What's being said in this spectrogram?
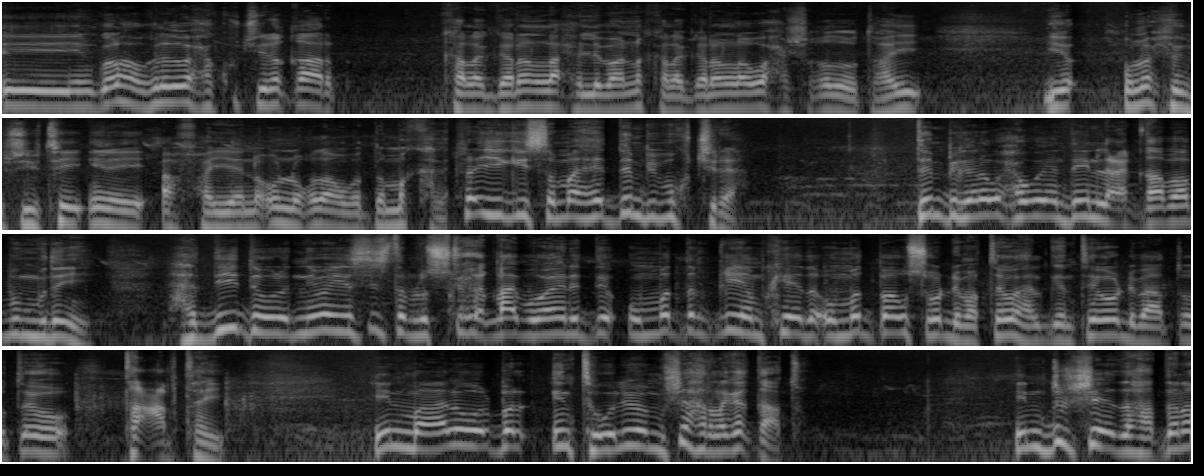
golaha wakiilada waxaa ku jira qaar kala garan la xildhibaano kala garan la waxa shaqadu tahay iyo una xubsiibtay inay afhayeenna u noqdaan wadamo kale. Ra'yigiisa maahe dembi buu ku jiraa. Dembigana waxa weeyaan dee la ciqaabaaba mudan yahay. Haddii dowladnimo iyo system la isku ciqaabi waayana dee ummaddan qiyamkeeda ummad baa u soo dhimatay oo halgantay oo dhibaatootay oo tacabtay. In maalin walba inta weliba mushahar laga qaato. In dusheeda haddana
